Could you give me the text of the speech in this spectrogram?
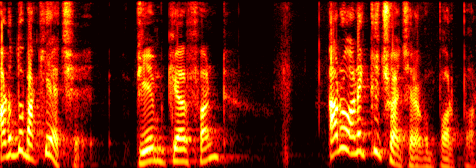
আরও তো বাকি আছে। পিএম কেয়ার ফান্ড আরও অনেক কিছু আছে এরকম পরপর।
